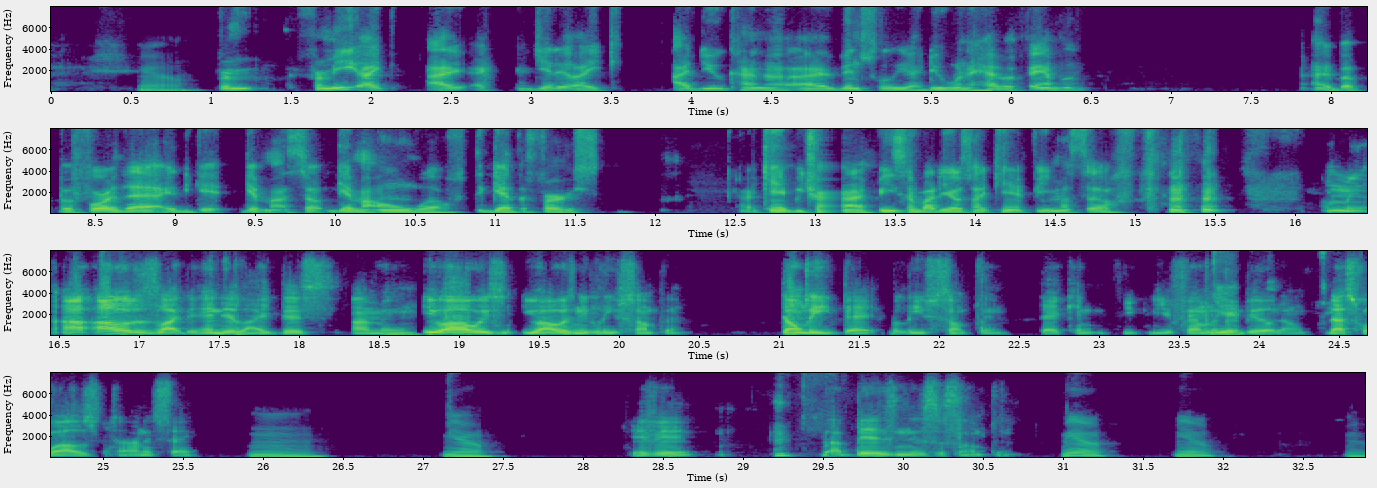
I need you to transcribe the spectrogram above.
Yeah. For for me, like I, I get it. Like I do kind of. I eventually I do want to have a family. I, but before that, I had to get get myself get my own wealth together first. I can't be trying to feed somebody else. I can't feed myself. I mean, I, I would just like to end it like this. I mean, you always you always need to leave something. Don't leave debt, but leave something that can your family Yeah. can build on. That's what I was trying to say. Mm. Yeah. If it a business or something. Yeah. Yeah. Yeah.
